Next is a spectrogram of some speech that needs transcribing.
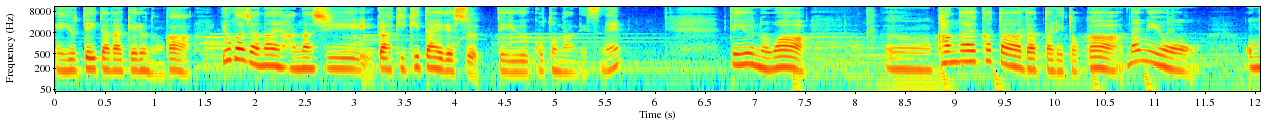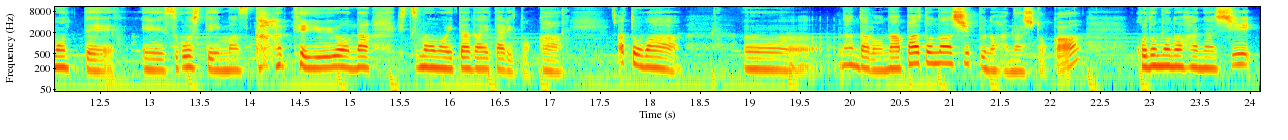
言っていただけるのがヨガじゃない話が聞きたいですっていうことなんですね。っていうのはうん考え方だったりとか何を思ってえー、過ごしていますか？っていうような質問をいただいたりとか。あとはうんなんだろうなパートナーシップの話とか子供の話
